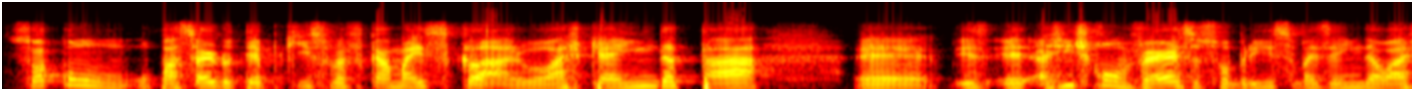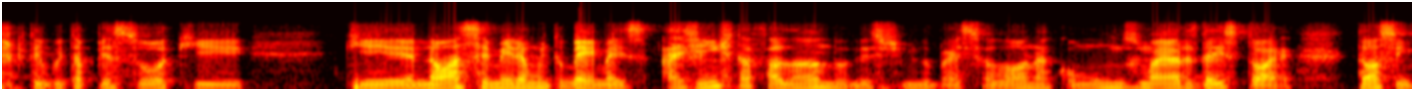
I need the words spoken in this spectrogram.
só com o passar do tempo que isso vai ficar mais claro. Eu acho que ainda tá. É, a gente conversa sobre isso, mas ainda eu acho que tem muita pessoa que, que não assemelha muito bem. Mas a gente está falando desse time do Barcelona como um dos maiores da história. Então, assim,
